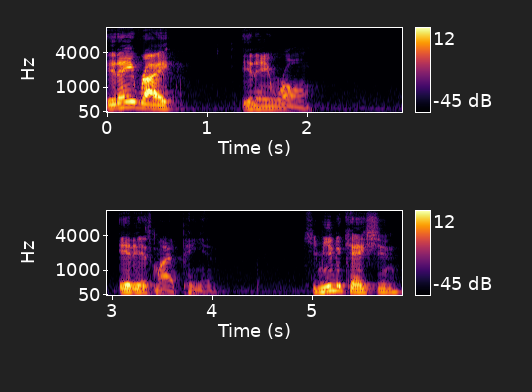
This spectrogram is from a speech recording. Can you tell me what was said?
it ain't right, it ain't wrong. It is my opinion. Communication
